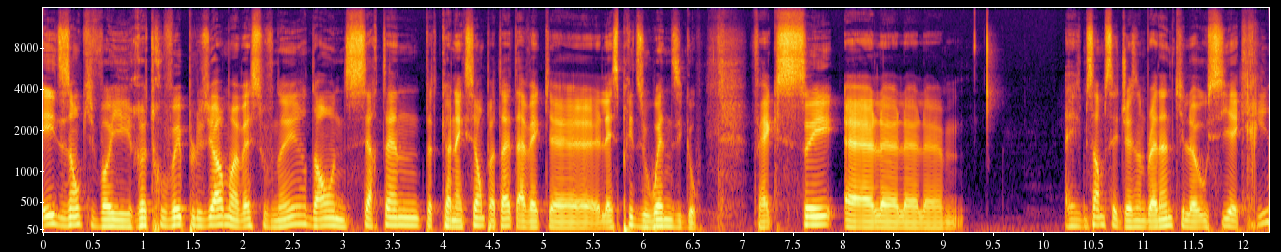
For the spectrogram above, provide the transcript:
et disons qu'il va y retrouver plusieurs mauvais souvenirs, dont une certaine connexion peut-être avec l'esprit du Wendigo. Fait que c'est le- le- Il me semble que c'est Jason Brennan qui l'a aussi écrit.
